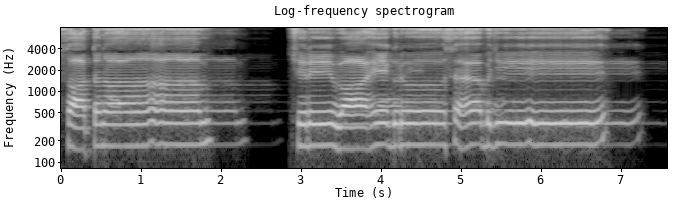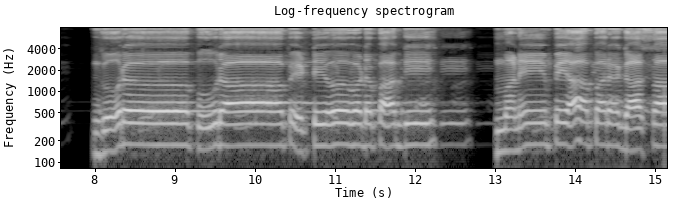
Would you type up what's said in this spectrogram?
ਸਤਨਾਮ ਸ੍ਰੀ ਵਾਹਿਗੁਰੂ ਸਾਹਿਬ ਜੀ। ਗੁਰ ਪੂਰਾ ਭੇਟਿਓ ਵਡ ਭਾਗੇ ਮਨੇ ਪਿਆ ਪਰਗਾਸਾ।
